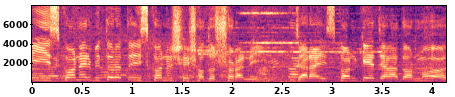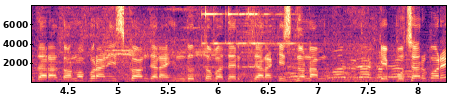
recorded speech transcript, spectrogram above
এই ইস্কনের ভিতরে তো ইস্কনের সেই সদস্যরা নেই। যারা ইস্কনকে, যারা ধর্ম, যারা ধর্মপুরাণ ইস্কন, যারা হিন্দুত্ববাদের, যারা কৃষ্ণ নামকে প্রচার করে,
